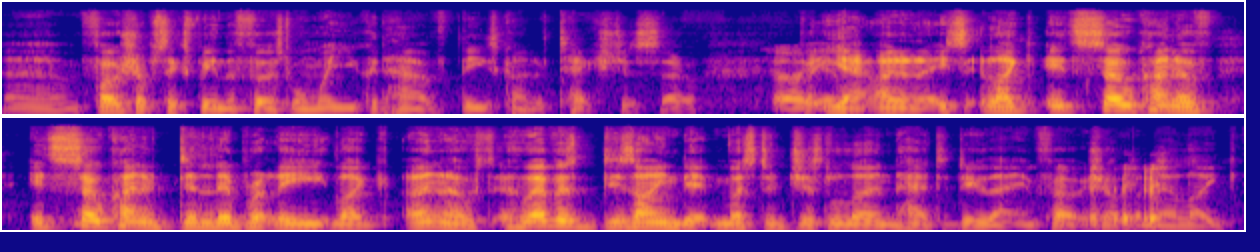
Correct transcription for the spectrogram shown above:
Um, Photoshop six being the first one where you could have these kind of textures. So, Oh, but yeah. I don't know. It's like it's so kind of it's so kind of deliberately like I don't know. Whoever's designed it must have just learned how to do that in Photoshop, and they're like,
